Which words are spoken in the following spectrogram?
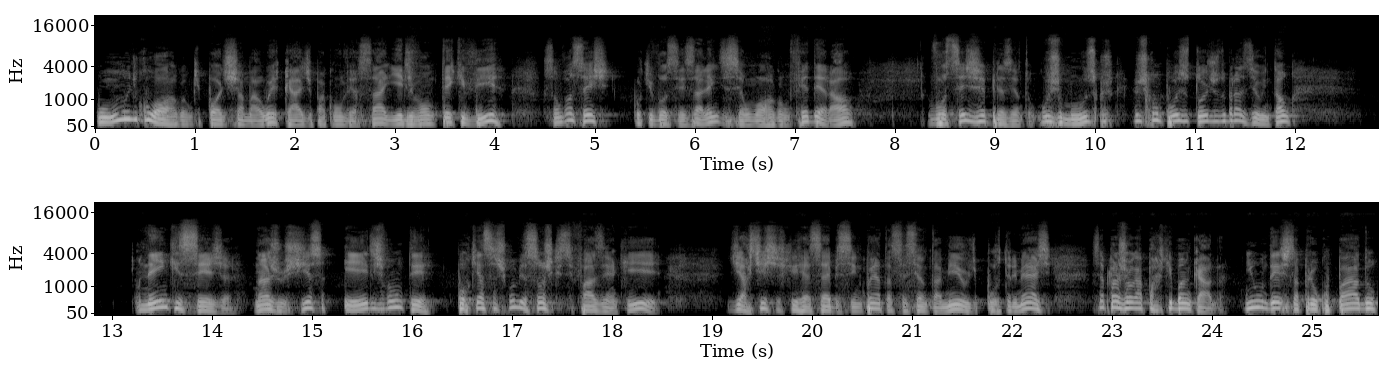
o único órgão que pode chamar o ECAD para conversar, e eles vão ter que vir, são vocês. Porque vocês, além de ser um órgão federal, vocês representam os músicos e os compositores do Brasil. Então, nem que seja na justiça, eles vão ter. Porque essas comissões que se fazem aqui, de artistas que recebem 50, 60 mil por trimestre, isso é para jogar para arquibancada. Nenhum deles está preocupado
